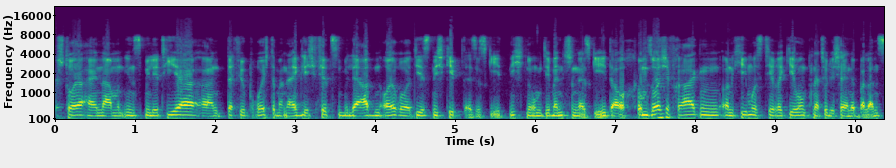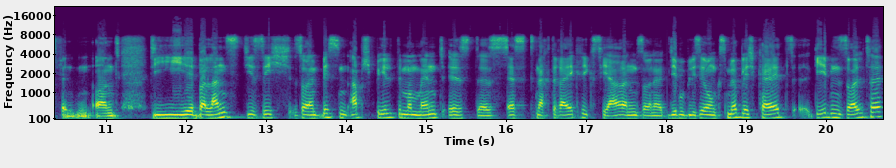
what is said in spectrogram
Steuereinnahmen ins Militär. Und dafür bräuchte man eigentlich 14 Milliarden Euro, die es nicht gibt. Also es geht nicht nur um die Menschen, es geht auch um solche Fragen. Und hier muss die Regierung natürlich eine Balance finden. Und die Balance, die sich so ein bisschen abspielt im Moment, ist, dass es nach drei Kriegsjahren so eine Demobilisierungsmöglichkeit geben sollte.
